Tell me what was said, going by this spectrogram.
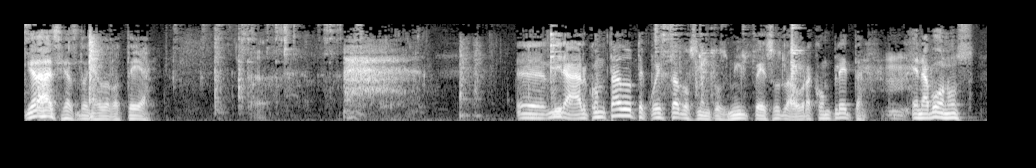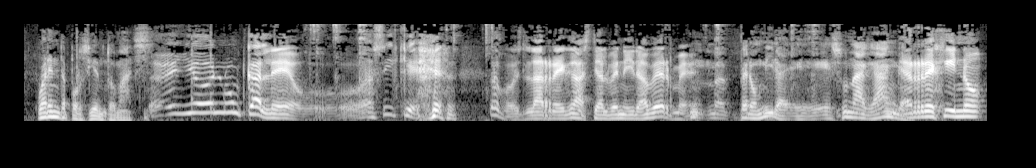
Gracias, doña Dorotea. Eh, mira, al contado te cuesta 200 mil pesos la obra completa. En abonos, 40% más. Eh, Yo nunca leo, así que pues la regaste al venir a verme. Pero mira, eh, es una ganga. Eh, Regino,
